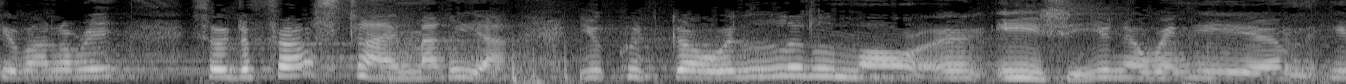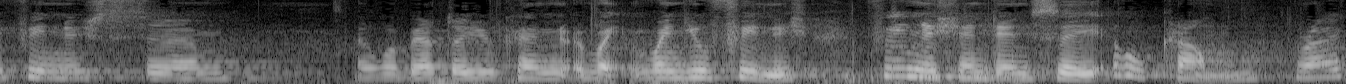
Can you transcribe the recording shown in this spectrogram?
You, Valerie. So the first time, Maria, you could go a little more uh, easy. You know, when he um, he finished, um, uh, Roberto, you can when, you finish, finish and then say, "Oh, come," right?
